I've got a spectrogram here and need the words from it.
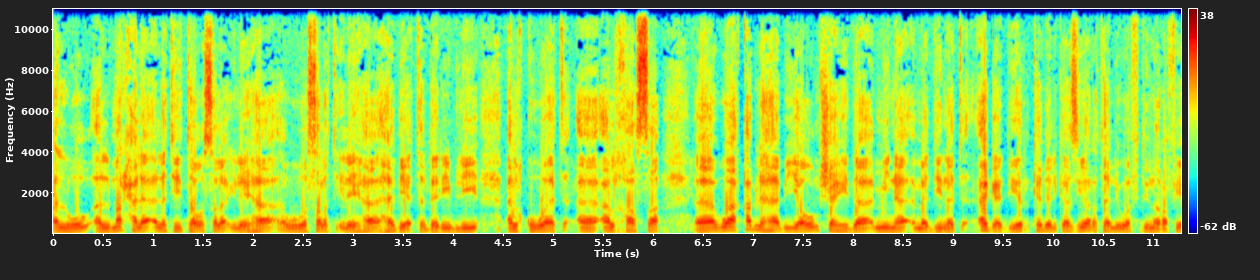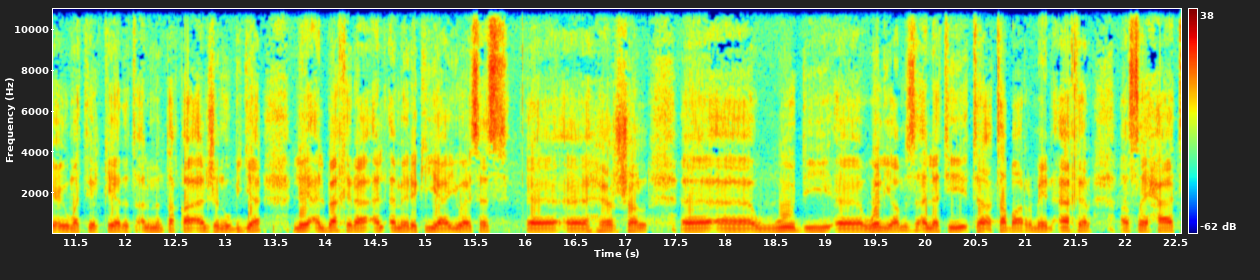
المرحلة التي توصل إليها وصلت إليها هذه التدريب للقوات الخاصة. وقبلها بيوم شهدت مدينة أكادير كذلك زيارة لوفد رفيع يمثل قيادة المنطقة الجنوبية للباخرة الأمريكية USS هيرشل وودي ويليامز التي تعتبر من آخر صيحات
